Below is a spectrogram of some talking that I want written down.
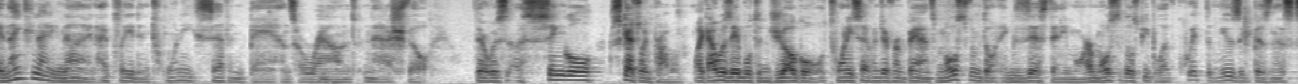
In 1999, I played in 27 bands around Nashville. There was a single scheduling problem. Like I was able to juggle 27 different bands. Most of them don't exist anymore. Most of those people have quit the music business.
